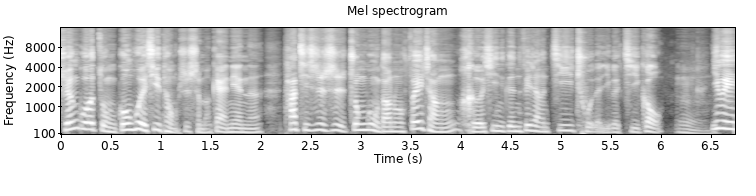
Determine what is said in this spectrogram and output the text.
全国总工会系统是什么概念呢？它其实是中共当中非常核心跟非常基础的一个机构。嗯，因为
